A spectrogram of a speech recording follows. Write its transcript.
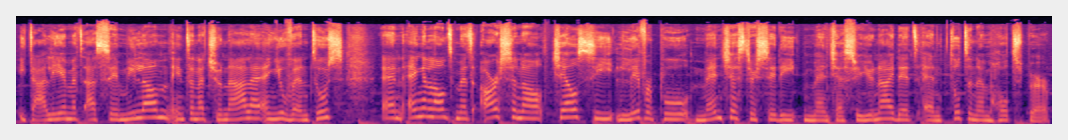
Italië met AC Milan, Internationale en Juventus. En Engeland met Arsenal, Chelsea, Liverpool, Manchester City, Manchester United en Tottenham Hotspur.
